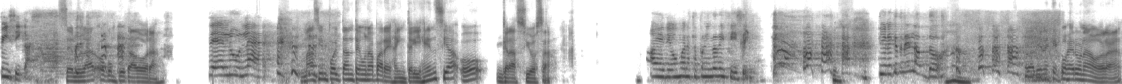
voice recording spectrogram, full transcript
Físicas. ¿Celular o computadora? Celular. ¿Más importante en una pareja, inteligencia o graciosa? Ay, Dios, me lo está poniendo difícil. Tiene que tener las dos. Ahora tienes que coger una hora.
